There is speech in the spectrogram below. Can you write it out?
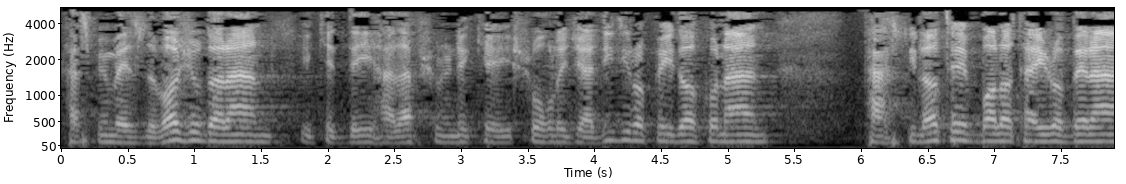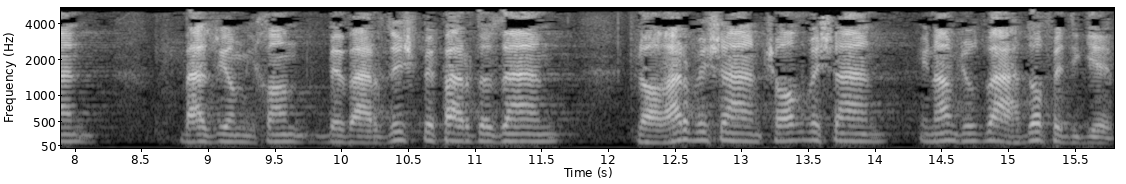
تصمیم ازدواج رو دارن. یک دی هدفشون اینه که شغل جدیدی رو پیدا کنن تحصیلات بالاتری رو برن. بعضیا می‌خوان به ورزش بپردازن لاغر بشن چاق بشن. اینا هم جز به اهداف دیگه.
